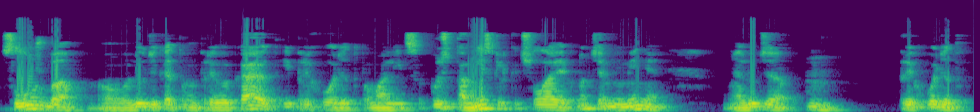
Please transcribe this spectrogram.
служба, э, люди к этому привыкают и приходят помолиться. Пусть там несколько человек, но тем не менее люди приходят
